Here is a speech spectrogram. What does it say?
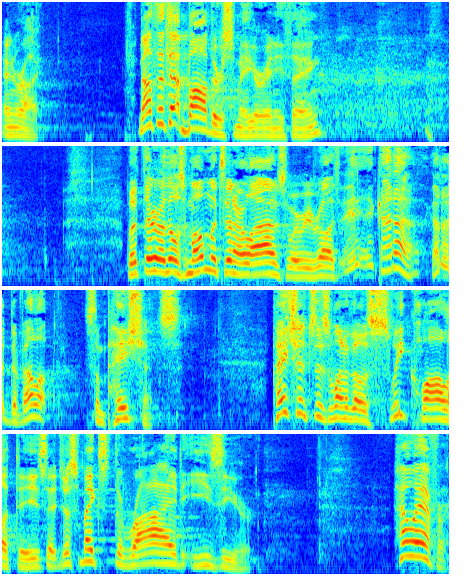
and write. Not that that bothers me or anything. but there are those moments in our lives where we realize, eh, gotta, gotta develop some patience. Patience is one of those sweet qualities that just makes the ride easier. However,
